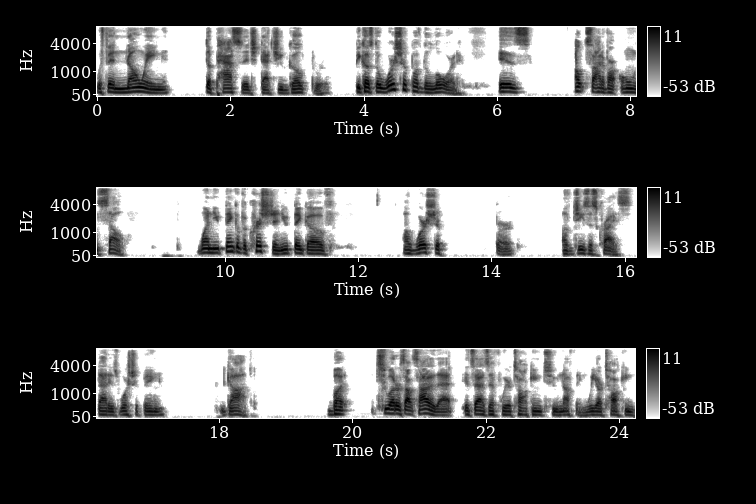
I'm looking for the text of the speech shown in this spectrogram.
within knowing the passage that you go through because the worship of the Lord is outside of our own self. When you think of a Christian, you think of a worshiper of Jesus Christ that is worshiping God. But to others outside of that, it's as if we're talking to nothing. We are talking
